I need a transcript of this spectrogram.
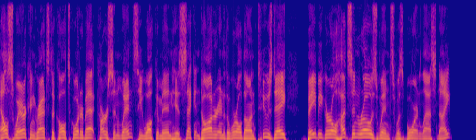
Elsewhere, congrats to Colts quarterback Carson Wentz. He welcomed in his second daughter into the world on Tuesday. Baby girl Hudson Rose Wentz was born last night.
